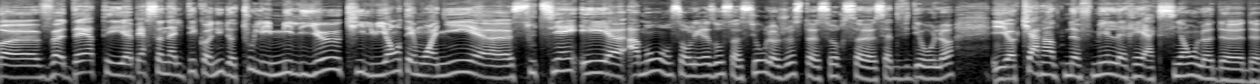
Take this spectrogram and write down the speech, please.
euh, vedettes et euh, personnalités connues de tous les milieux qui lui ont témoigné euh, soutien et euh, amour sur les réseaux sociaux, là, juste euh, sur ce- cette vidéo-là. Il y a 49 000 réactions là, de, de-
